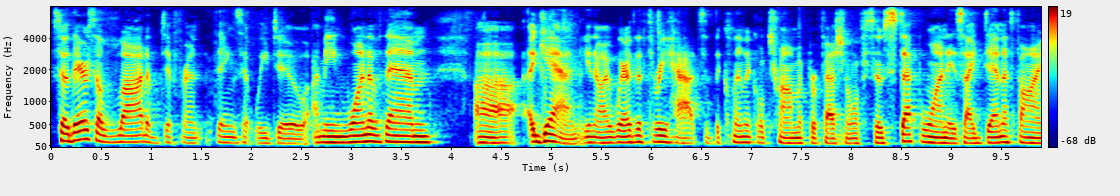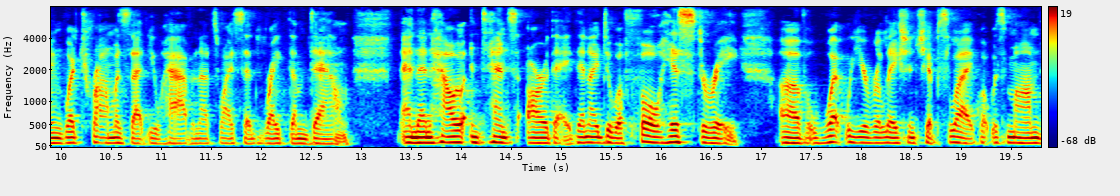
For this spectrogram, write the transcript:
So there's a lot of different things that we do. I mean, one of them, uh, again, you know, I wear the three hats of the clinical trauma professional. So, step one is identifying what traumas that you have. And that's why I said write them down. And then, how intense are they? Then, I do a full history of what were your relationships like? What was mom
